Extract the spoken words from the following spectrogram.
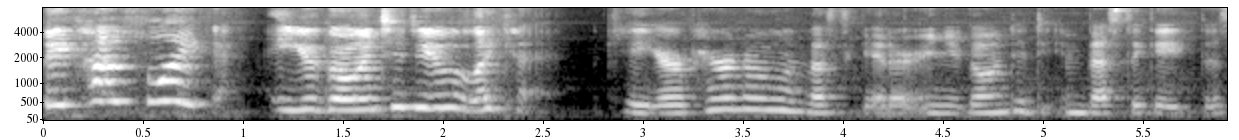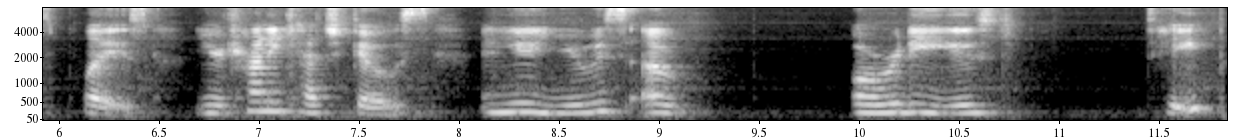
because like you're going to do like okay you're a paranormal investigator and you're going to d- investigate this place you're trying to catch ghosts and you use a already used tape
